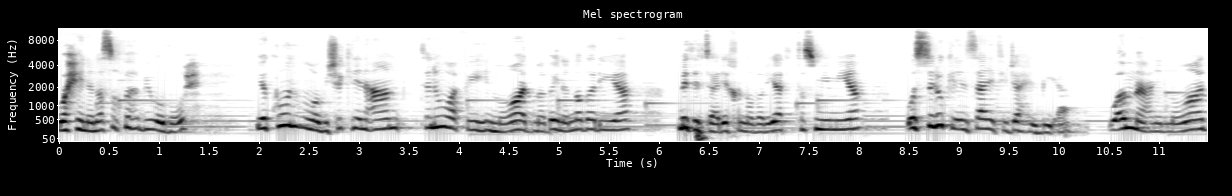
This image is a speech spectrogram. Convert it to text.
وحين نصفه بوضوح يكون هو بشكل عام تنوع فيه المواد ما بين النظرية مثل تاريخ النظريات التصميمية والسلوك الإنساني تجاه البيئة. وأما عن المواد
